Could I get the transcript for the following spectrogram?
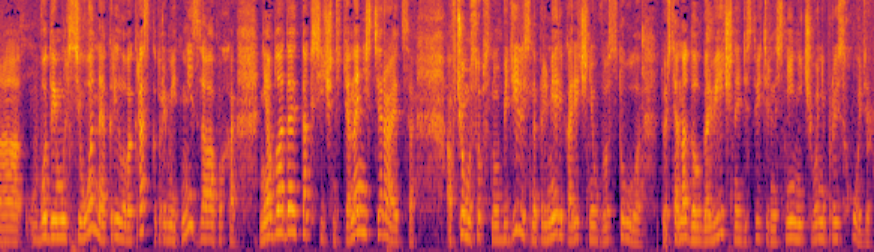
А, водоэмульсионная акриловая краска, которая имеет ни запаха, не обладает токсичностью, она не стирается. А в чем мы, собственно, убедились на примере коричневого стула. То есть она долговечная, действительно, с ней ничего не происходит.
